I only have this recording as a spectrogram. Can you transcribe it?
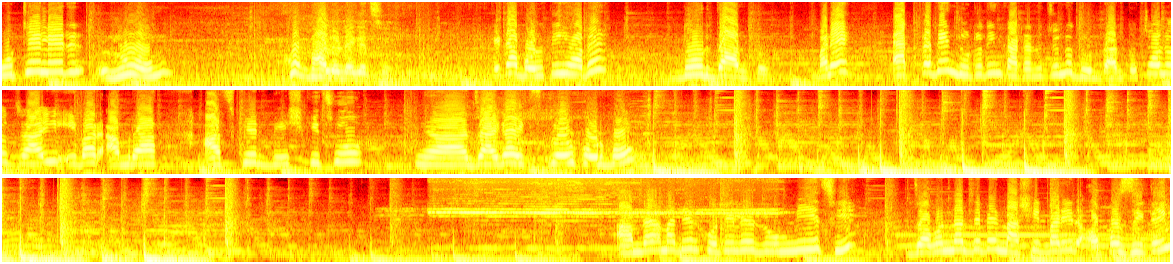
হোটেলের রুম খুব ভালো লেগেছে। এটা বলতেই হবে, দুর্দান্ত। মানে একটা দিন, দুটো দিন কাটানোর জন্য দুর্দান্ত। চলো যাই, এবার আমরা আজকের বেশ কিছু জায়গা এক্সপ্লোর করব। আমরা আমাদের হোটেলের রুম নিয়েছি। জগন্নাথ দেবের মাসির বাড়ির অপোজিটেই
